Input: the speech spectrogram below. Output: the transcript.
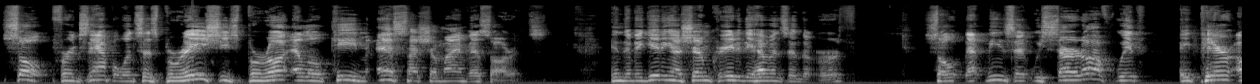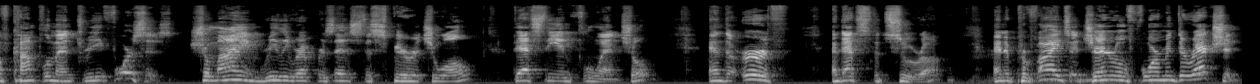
So, for example, it says Bereshis bara Elokim es hashamayim vesaretz, in the beginning Hashem created the heavens and the earth. So that means that we start off with a pair of complementary forces. Shemayim really represents the spiritual, that's the influential and the earth, and that's the tsura, and it provides a general form and direction,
